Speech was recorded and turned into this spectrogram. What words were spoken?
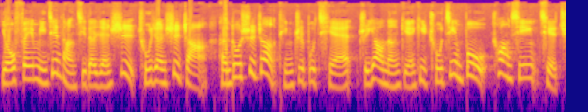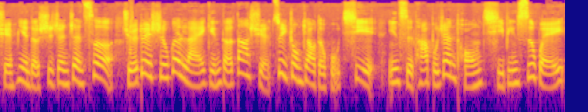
由非民进党籍的人士出任市长，很多市政停滞不前。只要能演绎出进步、创新且全面的市政政策，绝对是未来赢得大选最重要的武器。因此，他不认同骑兵思维，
